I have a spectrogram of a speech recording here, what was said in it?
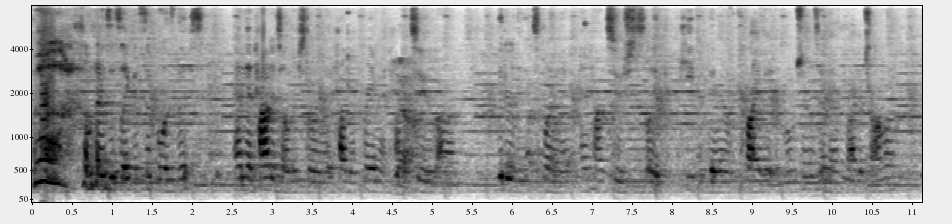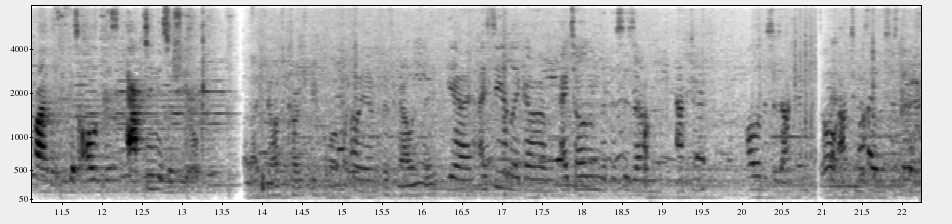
Sometimes it's like as simple as this, and then how to tell their story, like how to frame it, how to um, literally explain it, and how to just like keep their private emotions and their private trauma private, because all of this acting is a shield. Like you have to coach people on like Oh, yeah. physicality. Yeah, I see it like um, I tell them that this is um, acting. All of this is acting. It's all acting as though this is theater.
